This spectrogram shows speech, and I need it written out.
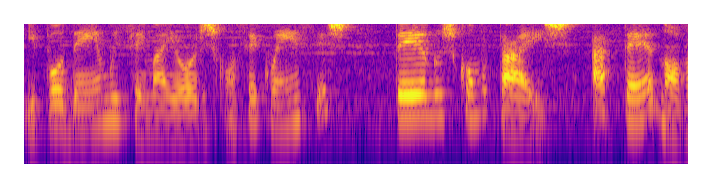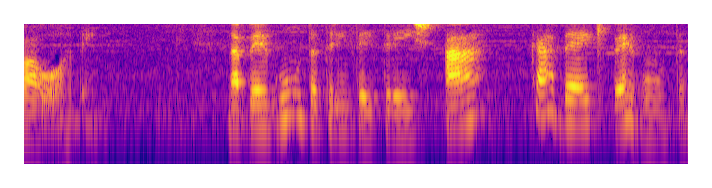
e podemos, sem maiores consequências, tê-los como tais, até nova ordem. Na pergunta 33A, Kardec pergunta:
